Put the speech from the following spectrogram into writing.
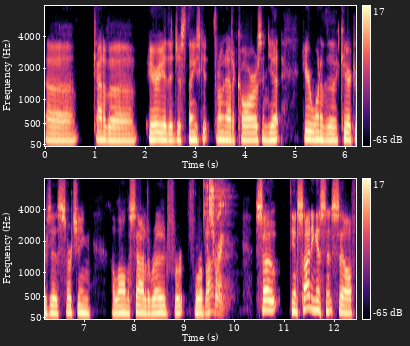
uh, kind of a area that just things get thrown out of cars. And yet, here one of the characters is searching along the side of the road for for a body. That's right. So the inciting incident itself,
